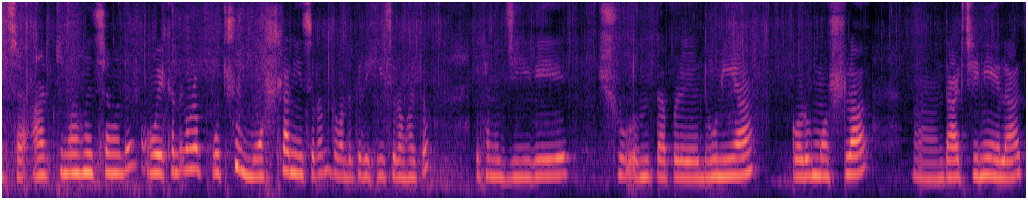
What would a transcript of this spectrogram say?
আচ্ছা আর কি নেওয়া হয়েছে আমাদের? ও, এখান থেকে আমরা প্রচুর মশলা নিয়েছিলাম, তোমাদেরকে দেখিয়েছিলাম হয়তো। এখানে জিরে তারপরে ধনিয়া, গরম মশলা দারচিনি, এলাচ,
